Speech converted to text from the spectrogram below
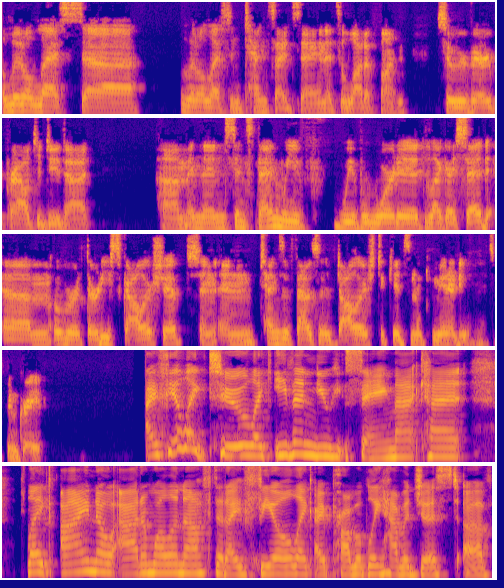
a little less uh, a little less intense, I'd say, and it's a lot of fun. So we are very proud to do that. Um, and then since then, we've we've awarded, like I said, um, over 30 scholarships and, and tens of thousands of dollars to kids in the community. It's been great. I feel like too, like even you saying that, Kent, like I know Adam well enough that I feel like I probably have a gist of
